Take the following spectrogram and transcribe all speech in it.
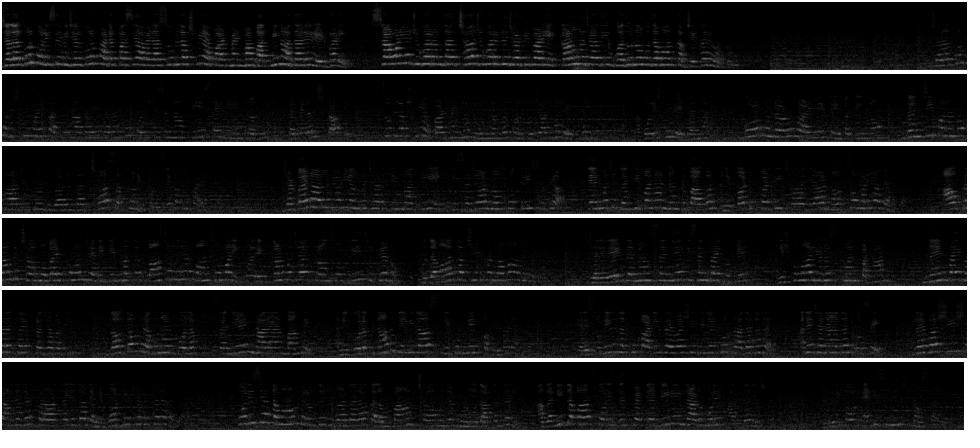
જલાલપુર પોલીસે વિજલપુર ફાટક પાસે આવેલા શુભલક્ષ્મી એપાર્ટમેન્ટમાં બાતમીના આધારે રેડ પાડી શ્રાવણીય જુગાર રમતા છ જુગારોને ઝડપી પાડી એકાણું હજારથી વધુનો મુદ્દામાલ કબજે કર્યો હતો. જલાલપુર પોલીસની મળી બાતમીના આધારે જલાલપુર પોલીસ સ્ટેશનના પીએસઆઈ ડીએન ચૌધરી અને સર્વેલન્સ સ્ટાફે શુભલક્ષ્મી એપાર્ટમેન્ટનો રૂમ નંબર ત્રણસો ચારમાં રેડ કરી પોલીસની રેડ દરમિયાન ગોળ કુંડાળું વાળીને ત્રિપતિનો ગંજીપાનાનો હાર જીતનો જુગાર રમતા છ શખ્સોને પોલીસે પકડી પાડ્યા હતા. ઝડપાયેલા આરોપીઓની અંગઝડતીમાંથી એકવીસ હજાર નવસો ત્રીસ રૂપિયા તેમજ ગંજીપાના નંગ બાવન અને પટ ઉપરથી છ હજાર નવસો મળી આવ્યા હતા. આ ઉપરાંત છ મોબાઈલ ફોન જેની કિંમત બાસઠ હજાર પાંચસો મળી કુલ એકાણું હજાર ત્રણસો ત્રીસ રૂપિયાનો મુદ્દામાલ કબજે કરવામાં આવ્યો હતો. જ્યારે રેડ દરમિયાન અનિશકુમાર યુનુસ ખાન પઠાણ, નયનભાઈ ભરતભાઈ પ્રજાપતિ, ગૌતમ રઘુનાથ ગોલક, સંજય નારાયણ બાંગલે અને ગોરખનાથ દેવીદાસ નિકુમને પકડી પડ્યા હતા. જ્યારે સુનિલ નથુ પાટીલ રહેવાસી વિજયપુર રાધાનગર અને જનાર્દન ઉર્ફે રહેવાસી શ્યામનગર ફરાર થઈ જતા તેમને વોન્ટેડ જાહેર કર્યા હતા. પોલીસે આ તમામ વિરુદ્ધ જુગારધારા કલમ પાંચ, છ મુજબ ગુનો દાખલ કરી આગળની તપાસ પોલીસ ઇન્સ્પેક્ટર ડીડી લાડુમોરે હાથ ધરી છે. We report NBC News, Nassau.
